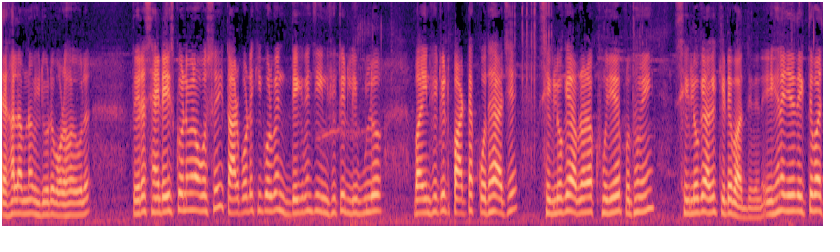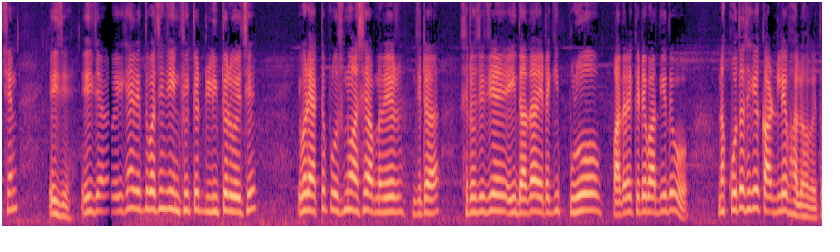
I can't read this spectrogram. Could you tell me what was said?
দেখালাম না, ভিডিওটা বড় হবে বলে। তো এটা স্যানিটাইজ করে নেবেন অবশ্যই। তারপরে কি করবেন, দেখবেন যে ইনফেক্টেড লিপগুলো বা ইনফেক্টেড পার্টটা কোথায় আছে, সেগুলোকে আপনারা খুঁজে প্রথমেই সেগুলোকে আগে কেটে বাদ দেবেন। এইখানে যেটা দেখতে পাচ্ছেন, এই যে, এই জায়গা এইখানে দেখতে পাচ্ছেন যে ইনফেক্টেড লিপটা রয়েছে। এবার একটা প্রশ্ন আসে আপনাদের যেটা, সেটা হচ্ছে যে, এই দাদা এটা কি পুরো পাতাটা কেটে বাদ দিয়ে দেবো? না কোথা থেকে কাটলে ভালো হবে? তো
